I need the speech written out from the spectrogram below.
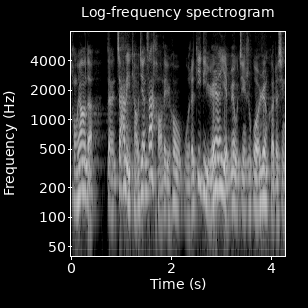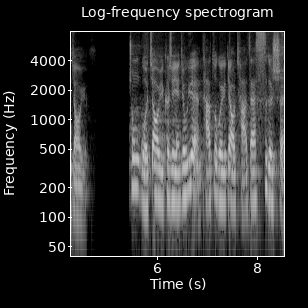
同样的，等家里条件再好了以后，我的弟弟仍然也没有接受过任何的性教育。中国教育科学研究院他做过一个调查，在四个省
